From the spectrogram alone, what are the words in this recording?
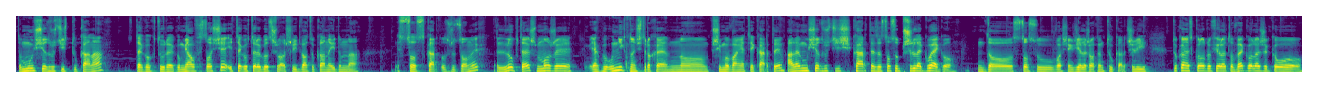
to musi odrzucić tukana, tego, którego miał w stosie i tego, którego otrzymał, czyli dwa tukany idą na stos kart odrzuconych, lub też może jakby uniknąć trochę no, przyjmowania tej karty, ale musi odrzucić kartę ze stosu przyległego do stosu właśnie, gdzie leżał ten tukan, czyli tukan jest koloru fioletowego, leży koło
